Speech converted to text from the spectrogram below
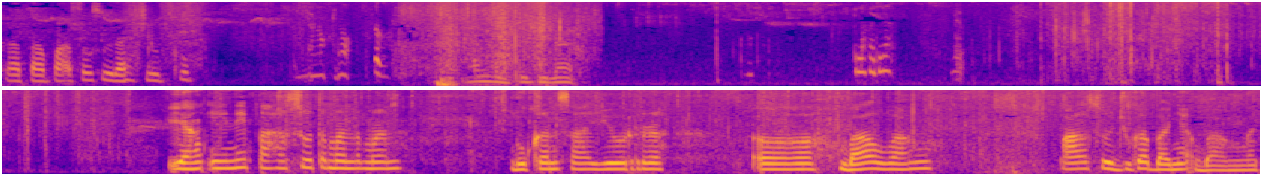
Kata Pak Su sudah cukup. Kan lucu tidak. Yang ini palsu teman-teman, bukan sayur eh, bawang. Palsu juga banyak banget.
